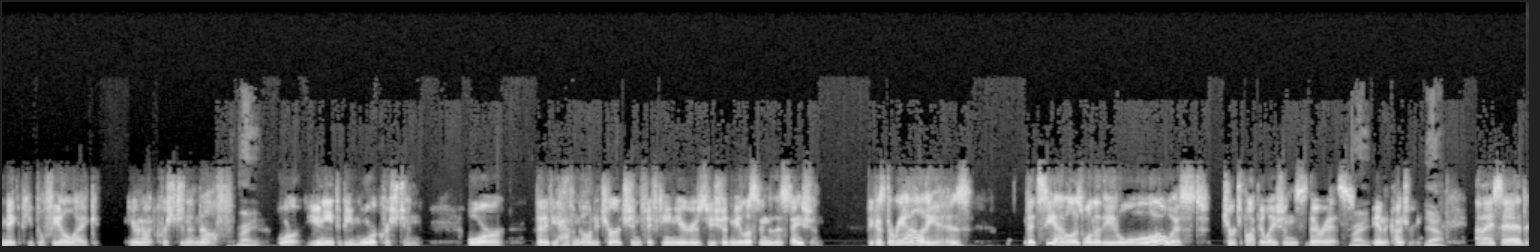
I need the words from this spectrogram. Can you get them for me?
make people feel like you're not Christian enough Right. or you need to be more Christian, or that if you haven't gone to church in 15 years, you shouldn't be listening to this station. Because the reality is that Seattle is one of the lowest church populations there is Right. in the country. Yeah. And I said,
